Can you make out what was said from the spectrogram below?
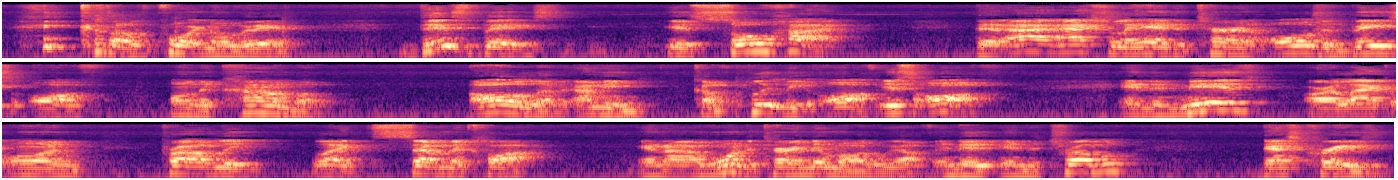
because I was pointing over there, this bass is so hot that I actually had to turn all the bass off on the combo. All of it. I mean, completely off. It's off. And the mids are like on probably like 7 o'clock. And I want to turn them all the way off. And the, and the treble, that's crazy.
